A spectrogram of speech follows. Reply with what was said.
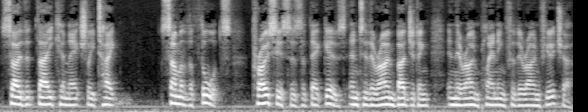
so that they can actually take some of the thoughts, processes that that gives into their own budgeting and their own planning for their own future.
